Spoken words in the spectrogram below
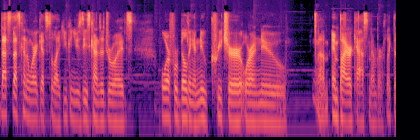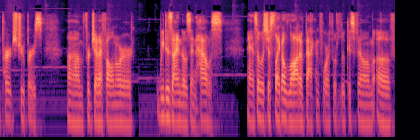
that's that's kind of where it gets to like you can use these kinds of droids, or if we're building a new creature or a new um, Empire cast member like the Purge Troopers um, for Jedi Fallen Order, we designed those in house. And so it was just like a lot of back and forth with Lucasfilm of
